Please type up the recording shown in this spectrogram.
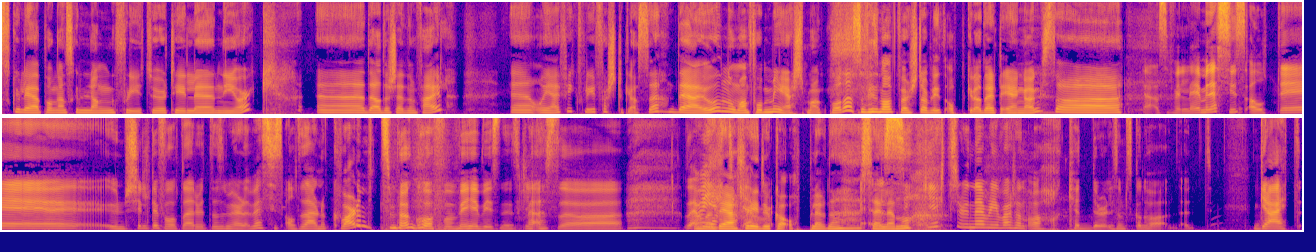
skulle jeg på en ganske lang flytur til New York. Eh, det hadde skjedd en feil. Uh, og jeg fikk fly i første klasse. Det er jo noe man får mersmak på, da. Så hvis man først har blitt oppgradert én gang, så Ja, selvfølgelig. Men jeg syns alltid Unnskyld til folk der ute som gjør det, men jeg syns alltid det er noe kvalmt med å gå forbi business class og ja, men Det er fordi du ikke har opplevd det selv ennå. Sikkert. Men jeg blir bare sånn åh, kødder du, liksom? Skal du ha greit.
